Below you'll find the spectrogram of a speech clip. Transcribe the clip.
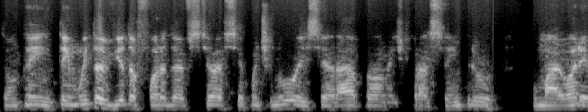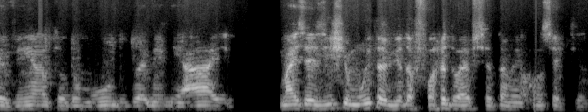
Então tem, tem muita vida fora do UFC, o UFC continua e será provavelmente para sempre o, o maior evento do mundo do MMA, e, mas existe muita vida fora do UFC também, com certeza.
